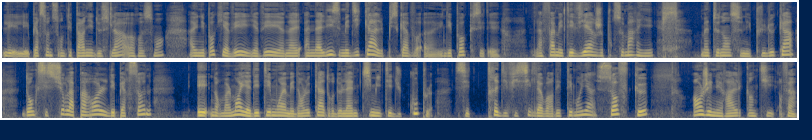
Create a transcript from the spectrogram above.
les, personnes sont épargnées de cela, heureusement. À une époque, il y avait, il y avait une analyse médicale, puisqu'à euh, une époque, la femme était vierge pour se marier. Maintenant, ce n'est plus le cas. Donc, c'est sur la parole des personnes. Et normalement, il y a des témoins, mais dans le cadre de l'intimité du couple, c'est très difficile d'avoir des témoignages. Sauf que, en général, quand il. Enfin,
